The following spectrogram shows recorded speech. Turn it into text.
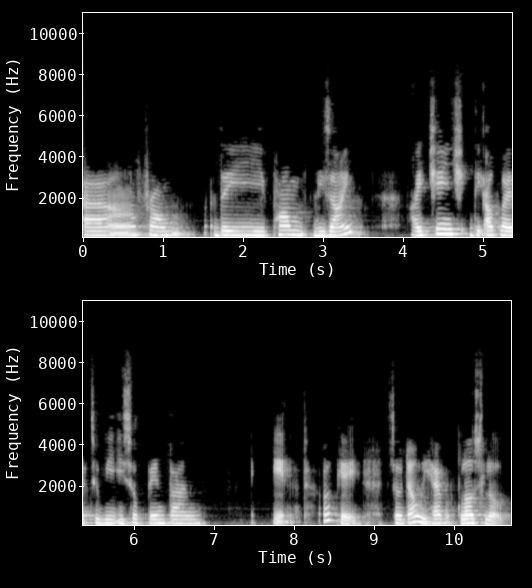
uh, from the pump design I change the outlet to be isopentane in okay so now we have a closed loop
